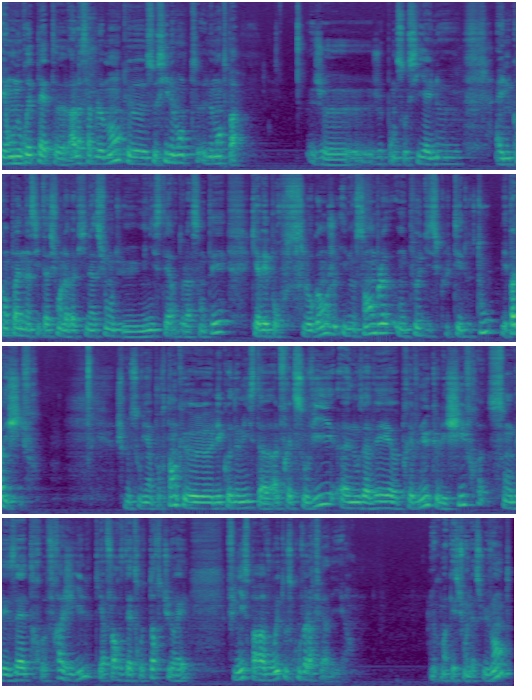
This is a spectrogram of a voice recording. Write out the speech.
et on nous répète inlassablement que ceci ne mente, ne mente pas. Je, pense aussi à une campagne d'incitation à la vaccination du ministère de la Santé qui avait pour slogan, il me semble, on peut discuter de tout, mais pas des chiffres. Je me souviens pourtant que l'économiste Alfred Sauvy euh, nous avait euh, prévenu que les chiffres sont des êtres fragiles qui, à force d'être torturés, finissent par avouer tout ce qu'on veut leur faire dire. Donc ma question est la suivante.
